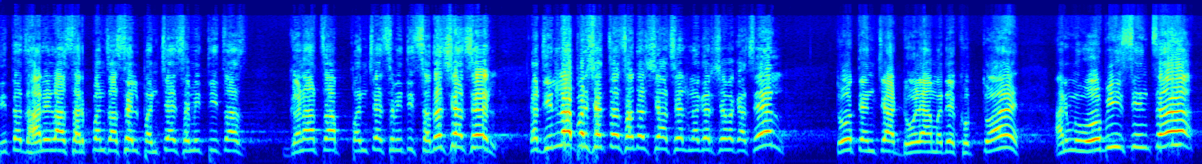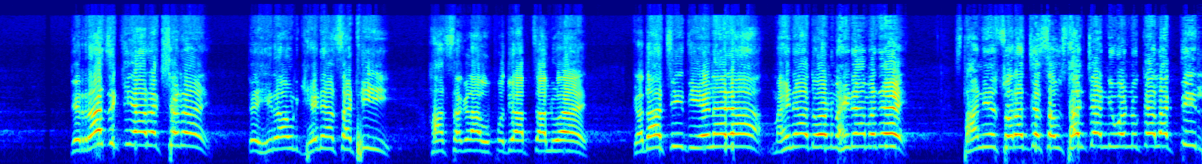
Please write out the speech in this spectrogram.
तिथं झालेला सरपंच असेल पंचायत समितीचा गणाचा पंचायत समिती सदस्य असेल का जिल्हा परिषदचा सदस्य असेल नगरसेवक असेल तो त्यांच्या डोळ्यामध्ये खुपतोय. आणि ओबीसीच जे राजकीय आरक्षण आहे ते हिरावून घेण्यासाठी हा सगळा उपद्व्याप चालू आहे. कदाचित येणाऱ्या महिन्या दोन महिन्यामध्ये स्थानिक स्वराज्य संस्थांच्या निवडणुका लागतील.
